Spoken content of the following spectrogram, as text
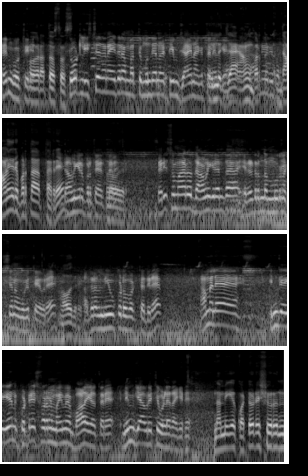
ಟೈಮ್ಗೆ ಹೋಗ್ತೀರಿ. ರಥೋತ್ಸವ. ಟೋಟಲ್ ಇಷ್ಟೇ ಜನ ಇದ್ದೀರಾ ಮತ್ತೆ ಮುಂದೆ ಟೀಮ್ ಜಾಯ್ನ್ ಆಗುತ್ತೆ ಇಲ್ಲ? ಜಾ ಹಂಗೆ ದಾವಣಗೆರೆ ಬರ್ತಾ ಇರ್ತಾರೆ. ದಾವಣಗೆರೆ ಬರ್ತಾ ಇರ್ತಾರೆ. ಸರಿ ಸುಮಾರು ದಾವಣಗೆರೆ ಅಂತ ಎರಡರಿಂದ ಮೂರು ಲಕ್ಷ ಜನ ಹೋಗುತ್ತೆ ಅವರೇ. ಹೌದ್ರಿ ಅದರಲ್ಲಿ ನೀವು ಕೂಡ ಹೋಗ್ತಾ ಇದ್ದೀರಾ? ಆಮೇಲೆ ಹಿಂದೆ ಏನು ಕೊಟ್ರೇಶ್ವರನ ಮಹಿಮೆ ಭಾಳ ಹೇಳ್ತಾರೆ. ನಿಮ್ಗೆ ಯಾವ ರೀತಿ ಒಳ್ಳೇದಾಗಿದೆ? ನಮಗೆ ಕೊಟ್ಟೂರೇಶ್ವರನ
